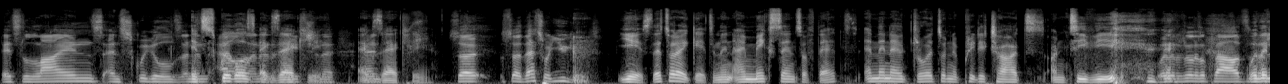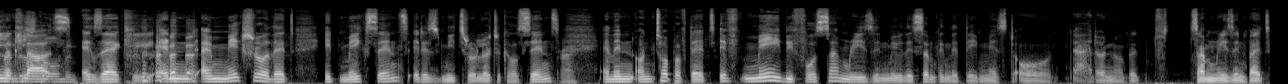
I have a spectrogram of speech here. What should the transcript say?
it's lines and squiggles and It's an squiggles, L and an H exactly, a- exactly. So so that's what you get. Yes, that's what I get, and then I make sense of that, and then I draw it on a pretty chart on TV with little clouds, with little clouds, exactly, and I make sure that it makes sense. It is meteorological sense, Right. and then on top of that, if maybe for some reason, maybe there's something that they missed, or I don't know, but. Some reason, but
